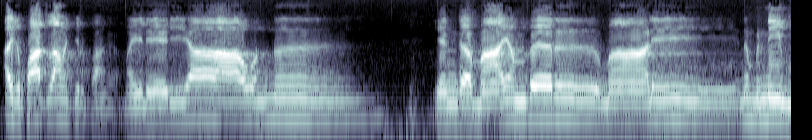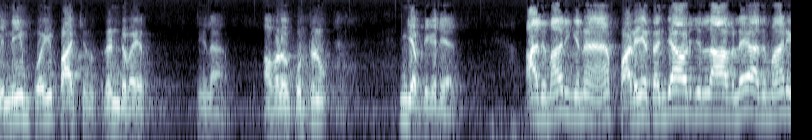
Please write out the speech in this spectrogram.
அதுக்கு பாட்டெல்லாம் வச்சிருப்பாங்க. மயிலேரியா ஒன்று எங்க மாயம் பேரு மாளி மின்னியும் மின்னியும் போய் பாய்ச்சணும் ரெண்டு வயல். அவ்வளவு கொட்டணும். இங்க அப்படி கிடையாது. அது மாதிரி இங்க பழைய தஞ்சாவூர் ஜில்லாவிலே அது மாதிரி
